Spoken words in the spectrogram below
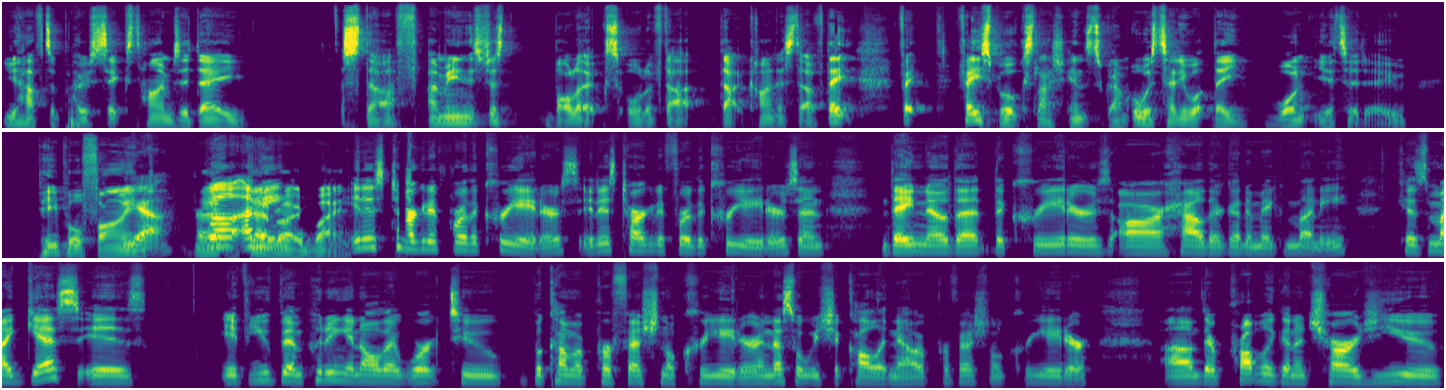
you have to post six times a day stuff i mean it's just bollocks all of that that kind of stuff. They facebook slash instagram always tell you what they want you to do. People find yeah. their, well i mean own way. it is targeted for the creators. It is targeted for the creators and they know that the creators are how they're going to make money. Because my guess is if you've been putting in all that work to become a professional creator and that's what we should call it now a professional creator um, they're probably going to charge you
